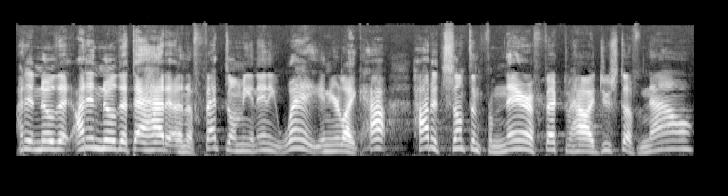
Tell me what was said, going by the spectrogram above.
I didn't know that I didn't know that that had an effect on me in any way. And you're like, how how did something from there affect how I do stuff now?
